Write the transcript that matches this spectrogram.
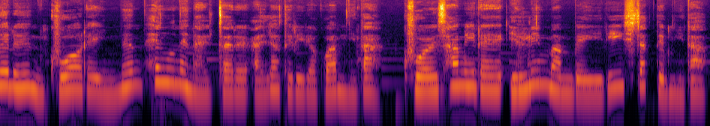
오늘은 9월에 있는 행운의 날짜를 알려드리려고 합니다. 9월 3일에 일린만배일이 시작됩니다.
